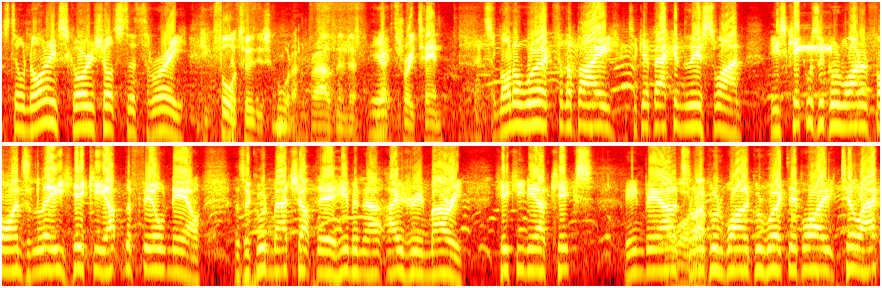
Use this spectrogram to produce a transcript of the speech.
Still 19 scoring shots to three. Kick four two this quarter rather than the you Yeah. know, three ten. That's a lot of work for the Bay to get back into this one. His kick was a good one and finds Lee Hickey up the field now. There's a good match up there, him and uh, Adrian Murray. Hickey now kicks inbound. Oh, it's a good one. Good work there by Tillack.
